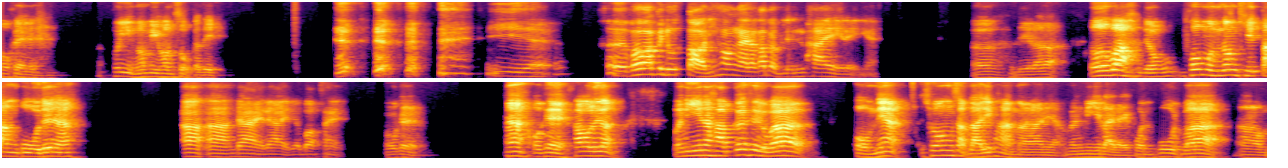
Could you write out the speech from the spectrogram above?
โอเค ผู้หญิงก็มีความสุขกันดิเหี้ยเออเพราะว่าไปดูต่อที่ห้องไงแล้วก็แบบเล่นไพ่อะไรอย่างเงี้ยเออดีแล้วล่ะเออว่ะเดี๋ยวพวกมึงต้องคิดตังกูด้วยนะ อ่าอ่าได้ได้เดี๋ยวบอกให้โอเค อะโอเค เข้าเรื่อง วันนี้นะครับก็คือว่าผมเนี่ยช่วงสัปดาห์ที่ผ่านมาเนี่ย มันมีหลาย ๆ คนพูดว่าอืม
